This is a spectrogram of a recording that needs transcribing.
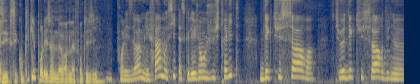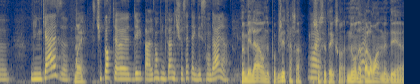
C'est c'est compliqué pour les hommes d'avoir de la fantaisie. Pour les hommes, les femmes aussi, parce que les gens jugent très vite. Dès que tu sors, si tu veux, dès que tu sors d'une d'une case, Ouais. si tu portes, euh, des, par exemple, une femme des chaussettes avec des sandales, Ouais, mais là, on n'est pas obligé de faire ça. Ouais. Chaussettes avec soi. Nous, on n'a Ouais. pas le droit de mettre des, euh,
